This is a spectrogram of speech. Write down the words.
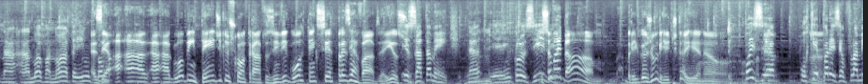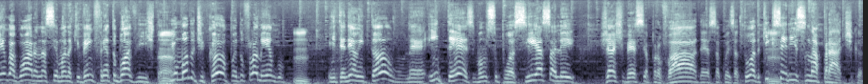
na, a nova nota em um Quer tom- dizer, a, a- a- Globo entende que os contratos em vigor têm que ser preservados, é isso? Exatamente, né? E, inclusive. Isso vai dar uma, briga jurídica aí, né? o- Pois o é, porque, Ah. por exemplo, Flamengo agora, na semana que vem, enfrenta o Boa Vista. Ah. E o mando de campo é do Flamengo. Hum. Entendeu? Então, né, em tese, vamos supor, se essa lei já estivesse aprovada, essa coisa toda, o que, que Hum. seria isso na prática?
